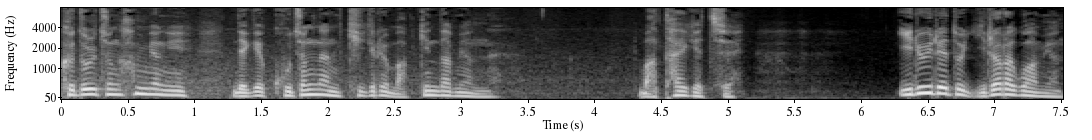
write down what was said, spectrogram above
그들 중 한 명이 내게 고장난 기계를 맡긴다면 맡아야겠지. 일요일에도 일하라고 하면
